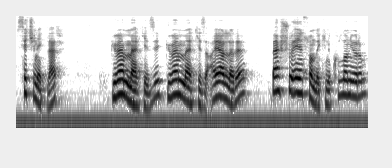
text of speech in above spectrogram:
seçenekler, güven merkezi, güven merkezi ayarları. Ben şu en sondakini kullanıyorum.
